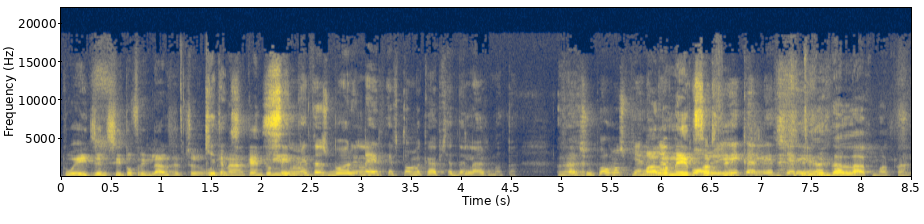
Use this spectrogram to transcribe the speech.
του agency, το freelancer, ξέρω εγώ, και να κάνει το link. Συνήθως μπορεί να έρθει αυτό με κάποια ανταλλάγματα. Θα σου πω όμως ποια είναι Ναι. Μάλλον μια έτσι θα πολύ έρθει. καλή Τι ευκαιρία. ανταλλάγματα;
